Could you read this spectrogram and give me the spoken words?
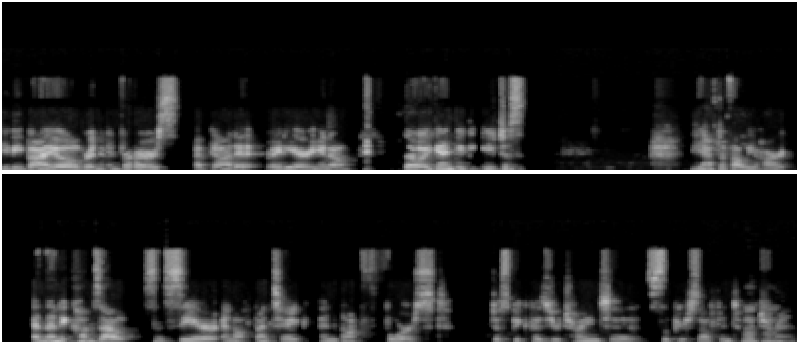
PB bio written in verse, I've got it right here. You know, so again, you you just you have to follow your heart, and then it comes out sincere and authentic and not forced, just because you're trying to slip yourself into mm-hmm. a trend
